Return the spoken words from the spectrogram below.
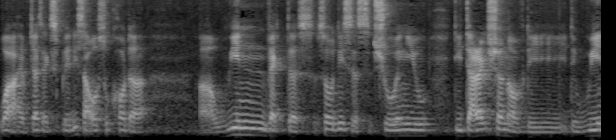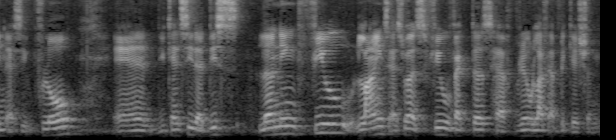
what I have just explained. These are also called the uh, wind vectors. So this is showing you the direction of the, the wind as it flow and you can see that this learning field lines as well as field vectors have real life application.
